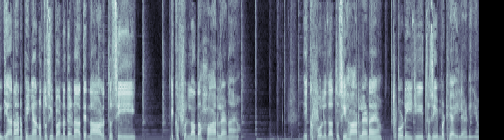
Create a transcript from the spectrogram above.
11 ਰੁਪਈਆਂ ਨੂੰ ਤੁਸੀਂ ਬੰਨ ਦੇਣਾ ਤੇ ਨਾਲ ਤੁਸੀਂ ਇੱਕ ਫੁੱਲਾਂ ਦਾ ਹਾਰ ਲੈਣਾ ਆ। ਇੱਕ ਫੁੱਲ ਦਾ ਤੁਸੀਂ ਹਾਰ ਲੈਣਾ ਆ ਥੋੜੀ ਜੀ ਤੁਸੀਂ ਮਠਿਆਈ ਲੈਣੀ ਆ।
